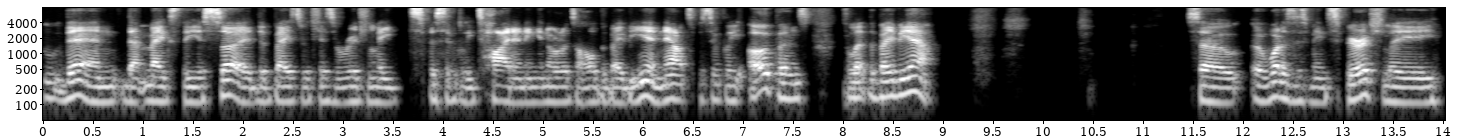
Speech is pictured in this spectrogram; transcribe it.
then that makes the yesod, the base which is originally specifically tightening in order to hold the baby in. Now it specifically opens to let the baby out. So, uh, what does this mean spiritually?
